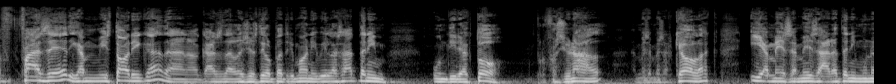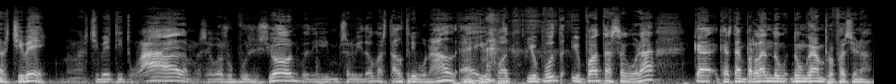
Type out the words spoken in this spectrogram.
fase, diguem, històrica, de, en el cas de la gestió del patrimoni Vilassar, tenim un director professional, a més a més arqueòleg, i a més a més ara tenim un arxiver, un arxiver titulat, amb les seves oposicions, vull dir, un servidor que està al tribunal, eh, i, ho pot, i, ho pot, i ho pot assegurar que, que estem parlant d'un gran professional.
